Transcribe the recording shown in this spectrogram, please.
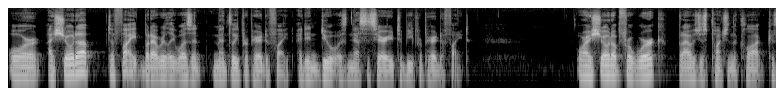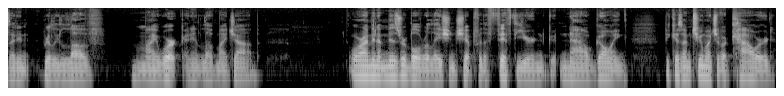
Or I showed up to fight, but I really wasn't mentally prepared to fight. I didn't do what was necessary to be prepared to fight. Or I showed up for work, but I was just punching the clock because I didn't really love my work. I didn't love my job. Or I'm in a miserable relationship for the fifth year now going because I'm too much of a coward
